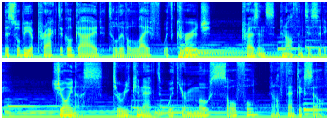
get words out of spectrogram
This will be a practical guide to live a life with courage, presence, and authenticity. Join us to reconnect with your most soulful and authentic self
